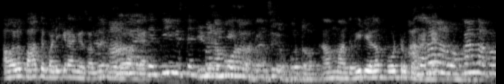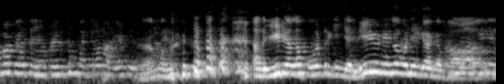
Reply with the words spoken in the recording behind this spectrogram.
அவளும் பார்த்து படிக்கிறாங்க சந்தோஷப்படுவாங்க. ஆமா அந்த நிறைய பேசுவேன் ஆமா. அந்த வீடியோலாம் போட்டிருக்கீங்க. ரீயூனியன்லாம் video-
